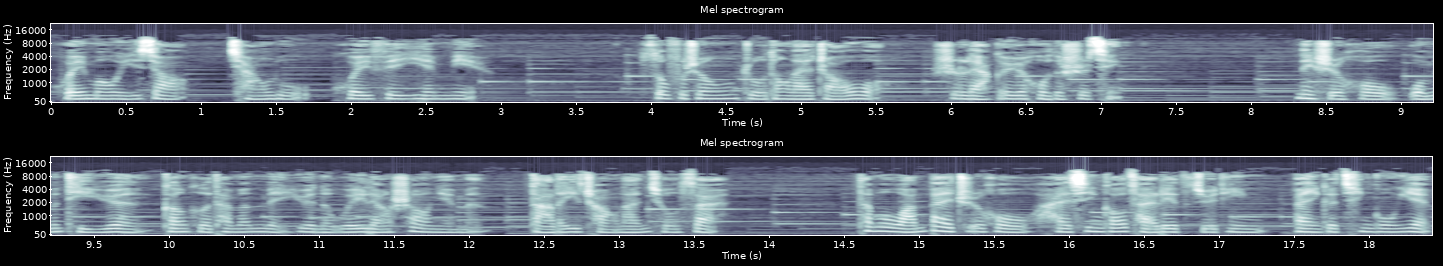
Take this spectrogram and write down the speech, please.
回眸一笑，樯橹灰飞烟灭。”宋福生主动来找我，是两个月后的事情。那时候，我们体院刚和他们美院的微凉少年们打了一场篮球赛，他们完败之后，还兴高采烈地决定办一个庆功宴。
